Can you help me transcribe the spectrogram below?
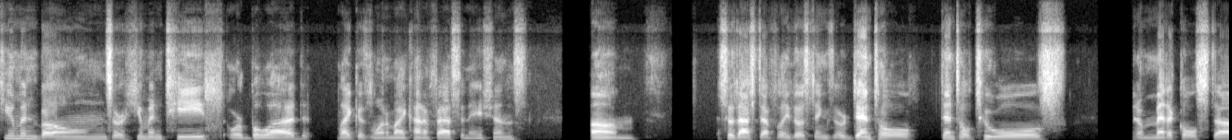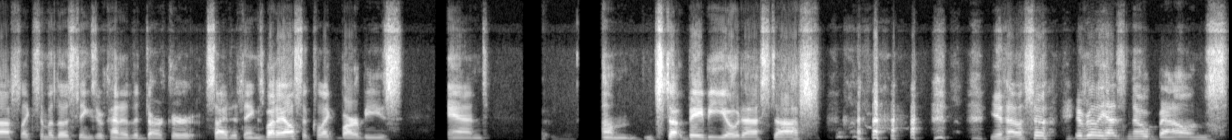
human bones or human teeth or blood, like is one of my kind of fascinations. Um, so that's definitely those things or dental dental tools you know medical stuff like some of those things are kind of the darker side of things but i also collect barbies and um stuff baby yoda stuff you know so it really has no bounds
